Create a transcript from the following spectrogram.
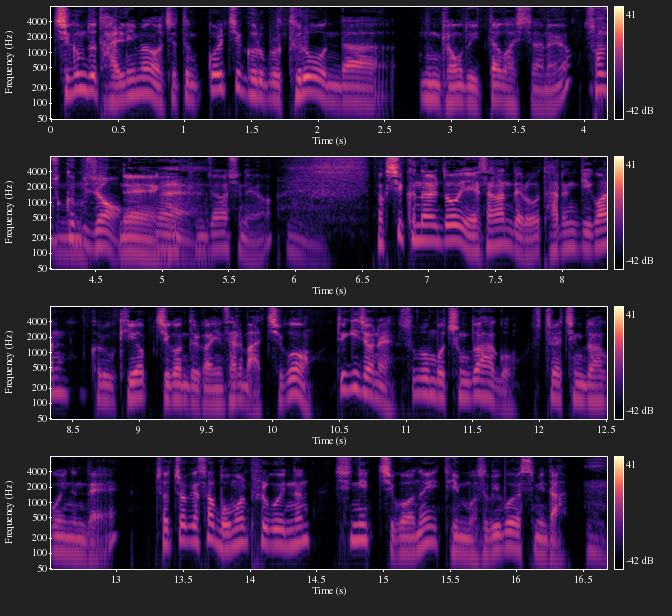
지금도 달리면 어쨌든 꼴찌 그룹으로 들어온다는 경우도 있다고 하시잖아요. 선수급이죠. 음, 네, 네. 굉장하시네요. 음. 역시 그날도 예상한 대로 다른 기관 그리고 기업 직원들과 인사를 마치고 뛰기 전에 수분 보충도 하고 스트레칭도 하고 있는데 저쪽에서 몸을 풀고 있는 신입 직원의 뒷모습이 보였습니다. 음.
